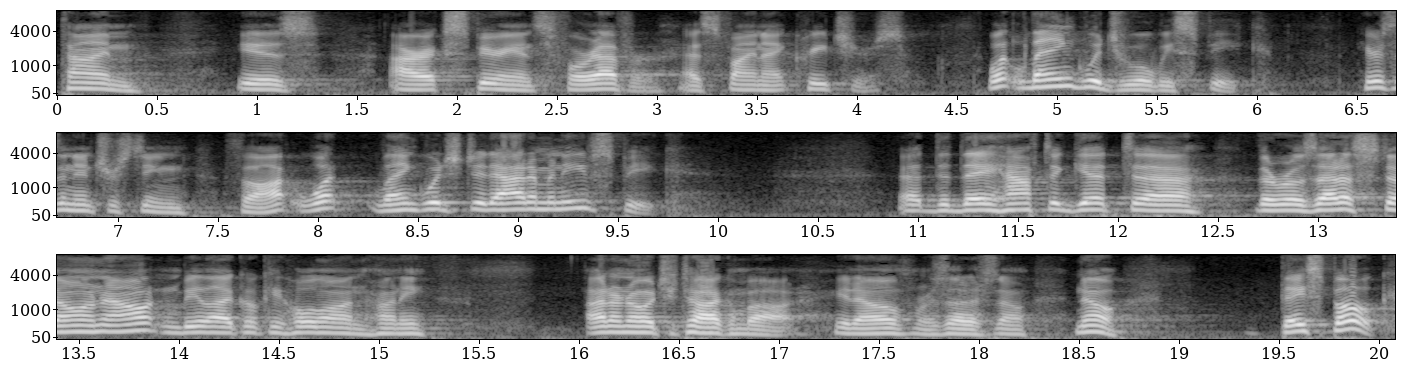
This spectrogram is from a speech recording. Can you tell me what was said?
Time is our experience forever as finite creatures. What language will we speak? Here's an interesting thought. What language did Adam and Eve speak? Uh, did they have to get uh, the Rosetta Stone out and be like, okay, hold on, honey. I don't know what you're talking about, you know, Rosetta Stone. No, they spoke.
